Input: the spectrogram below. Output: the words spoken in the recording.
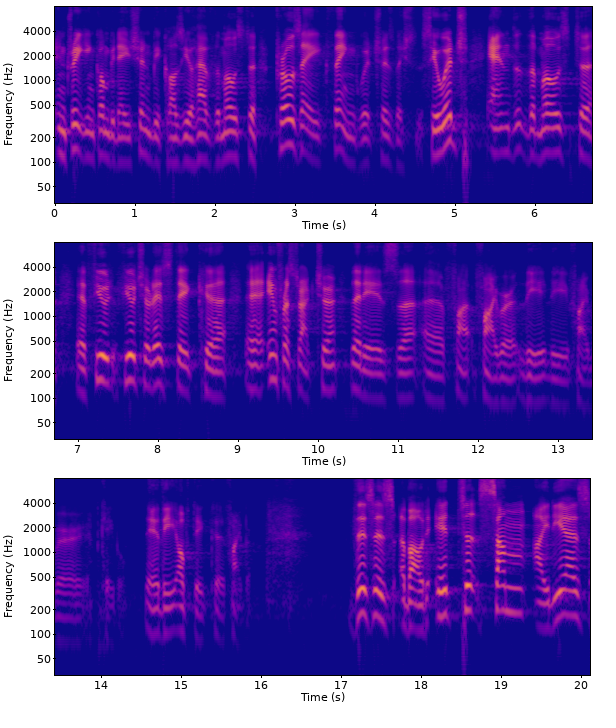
intriguing combination because you have the most uh, prosaic thing, which is the sewage, and the most uh, uh, fu futuristic uh, infrastructure that is fi fiber, the, the fiber cable, the optic fiber. This is about it. Some ideas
